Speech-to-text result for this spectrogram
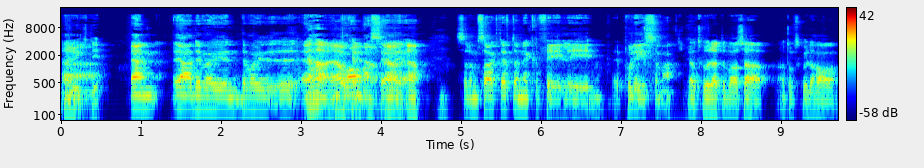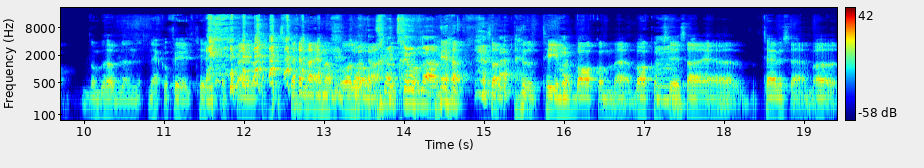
en Eh, riktig. En, ja, det var ju, det var ju eh, en. Ja, dramaserie. ja, ja. Så de sökte efter en nekrofil i eh, poliserna. Jag trodde att det var så här att de skulle ha, de behövde en nekrofil till att spela, spela en av rollerna. Tror det. Ja, så att teamet bakom, eh, bakom CSI eh, tv-serien var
